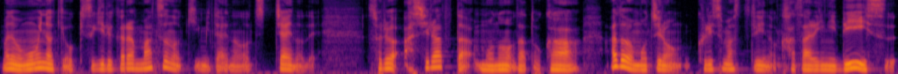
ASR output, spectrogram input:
まあでももみの木大きすぎるから松の木みたいなのちっちゃいので、それをあしらったものだとか、あとはもちろんクリスマスツリーの飾りにリース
